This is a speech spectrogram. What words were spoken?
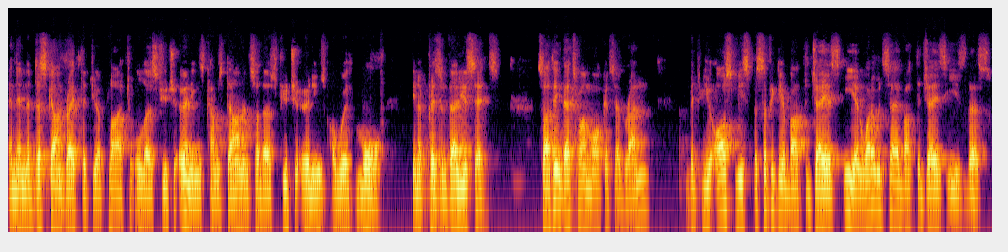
And then the discount rate that you apply to all those future earnings comes down. And so those future earnings are worth more in a present value sense. So I think that's why markets have run. But you asked me specifically about the JSE. And what I would say about the JSE is this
